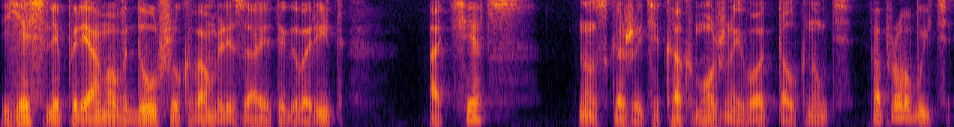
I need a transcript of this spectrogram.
если прямо в душу к вам влезает и говорит «Отец», ну скажите, как можно его оттолкнуть? Попробуйте.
